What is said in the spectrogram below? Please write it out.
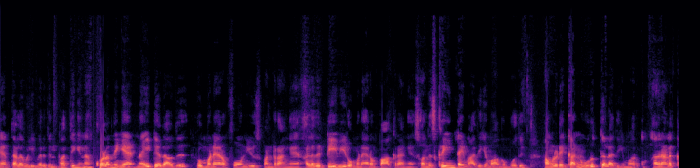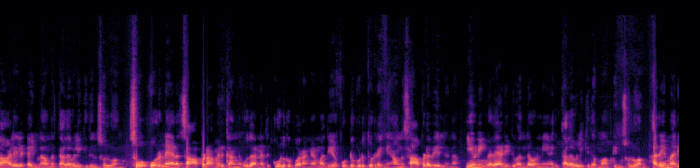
ஏன் தலைவலி வருதுன்னு பார்த்தீங்கன்னா குழந்தைங்க நைட் ஏதாவது ரொம்ப நேரம் ஃபோன் யூஸ் பண்ணுறாங்க அல்லது டிவி ரொம்ப நேரம் பார்க்குறாங்க. ஸோ அந்த ஸ்க்ரீன் டைம் அதிகமாகும் போது அவங்களுடைய கண் உறுத்தல் அதிகமாக இருக்கும். அதனால காலையில் டைமில் அவங்க தலைவலிக்குதுன்னு சொல்லுவாங்க. ஸோ ஒரு நேரம் சாப்பிடாம இருக்காங்க. உதாரணத்துக்கு ஸ்கூலுக்கு போகிறாங்க மதியம் ஃபுட்டு கொடுத்துட்றீங்க. அவங்க சாப்பிடவே இல்லைன்னா ஈவினிங் விளையாடிட்டு வந்த உடனே எனக்கு தலைவலிக்குதம்மா அப்படின்னு சொல்லுவாங்க. அதே மாதிரி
